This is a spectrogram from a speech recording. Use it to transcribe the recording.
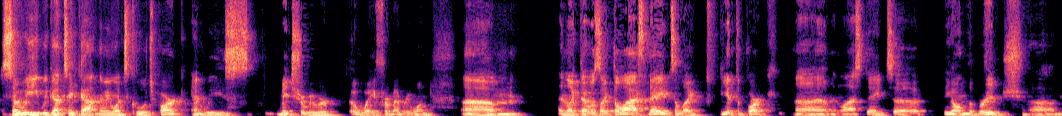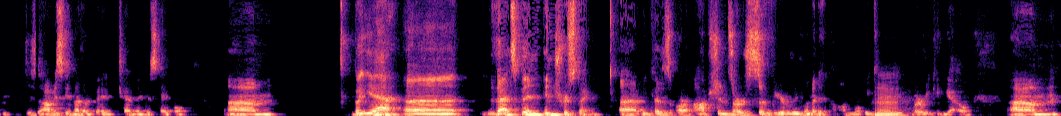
so we we got takeout and then we went to Coolidge Park and we s- made sure we were away from everyone. Um, and like that was like the last day to like be at the park um, and last day to be on the bridge, um, which is obviously another big Chattanooga staple. Um, but yeah, uh, that's been interesting uh, because our options are severely limited on what we can Mm. where we can go. Um,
